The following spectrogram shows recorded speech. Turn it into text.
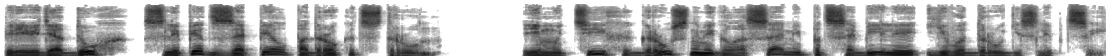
Переведя дух, слепец запел под рокот струн и ему тихо, грустными голосами подсобили его други-слепцы.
